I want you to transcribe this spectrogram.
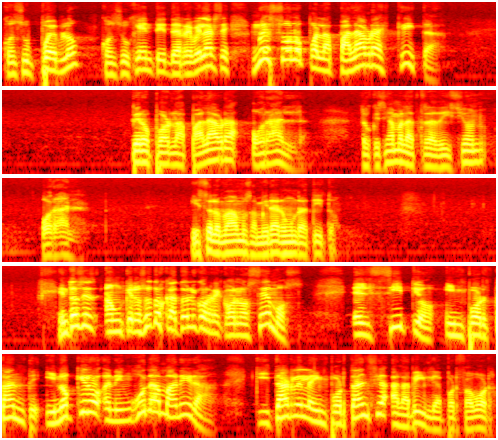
con su pueblo, con su gente, de revelarse, no es solo por la palabra escrita, pero por la palabra oral lo que se llama la tradición oral. Y eso lo vamos a mirar un ratito. Entonces, aunque nosotros católicos reconocemos el sitio importante, y no quiero en ninguna manera quitarle la importancia a la Biblia, por favor.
